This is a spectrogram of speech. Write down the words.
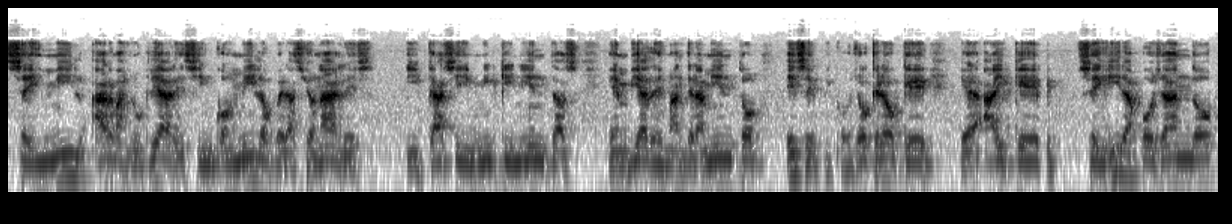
6.000 armas nucleares, 5.000 operacionales, y casi 1.500 en vía de desmantelamiento es épico. Yo creo que eh, hay que seguir apoyando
